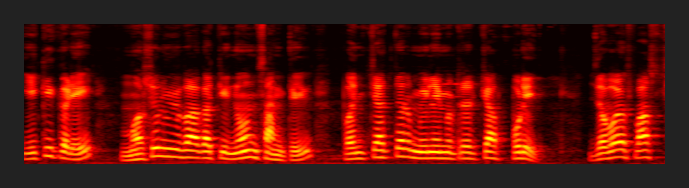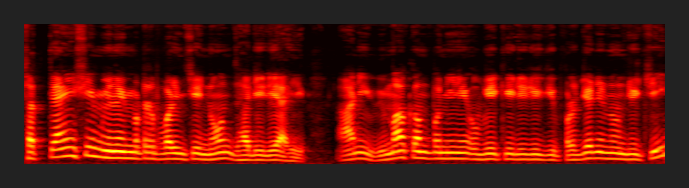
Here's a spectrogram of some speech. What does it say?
एकीकडे महसूल विभागाची नोंद सांगते पंच्याहत्तर मिलीमीटरच्या पुढे. जवळपास सत्याऐंशी मिलीमीटरपर्यंतची नोंद झालेली आहे आणि विमा कंपनीने उभी केलेली जी पर्जन्य नोंदीची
